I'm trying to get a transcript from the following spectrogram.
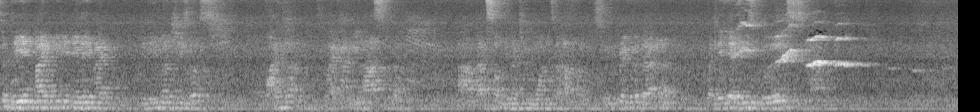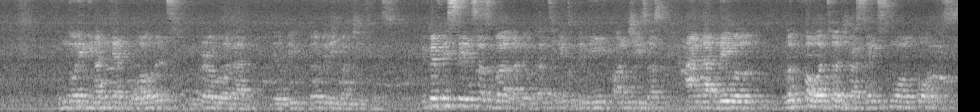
Today might be the day they might believe on Jesus. Why not? Why can't we ask for that? Uh, that's something that we want to happen. So we pray for them that when they hear these words, even though they may not get all of it, we pray that they'll, be, they'll believe on Jesus. We pray for saints as well that they will continue to believe on Jesus and that they will look forward to addressing small faults.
